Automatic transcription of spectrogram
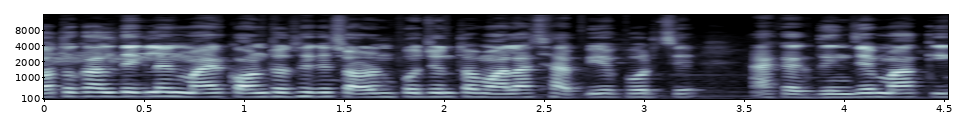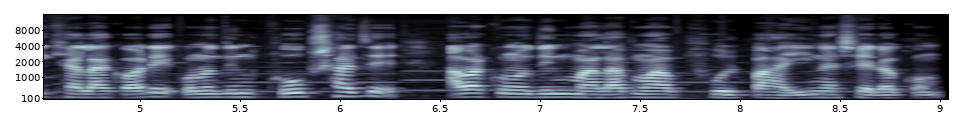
গতকাল দেখলেন মায়ের কণ্ঠ থেকে চরণ পর্যন্ত মালা ছাপিয়ে পড়ছে। এক একদিন যে মা কি খেলা করে কোনো দিন খুব সাজে, আবার কোনো দিন মালা মা ফুল পাই না সেরকম।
